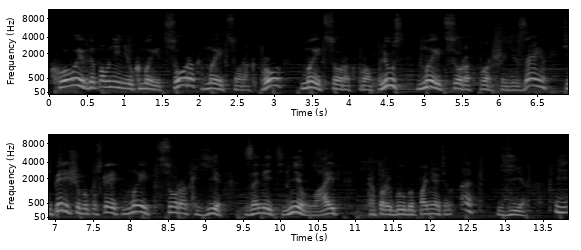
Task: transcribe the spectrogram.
Huawei в дополнение к Mate 40, Mate 40 Pro, Mate 40 Pro Plus, Mate 40 Porsche Design теперь еще выпускает Mate 40E. Заметьте, не Lite, который был бы понятен, а E. И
